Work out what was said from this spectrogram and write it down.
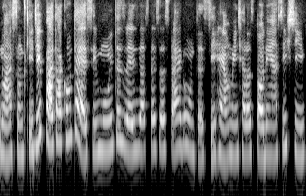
num assunto que de fato acontece. Muitas vezes as pessoas perguntam se realmente elas podem assistir.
